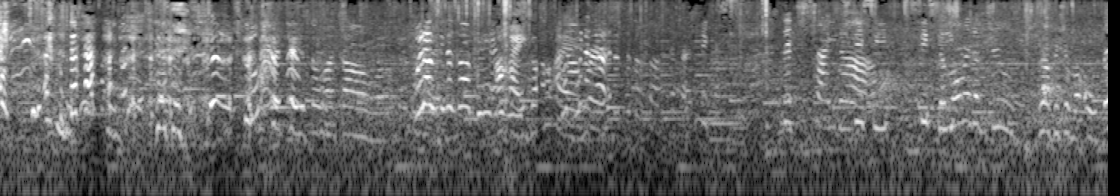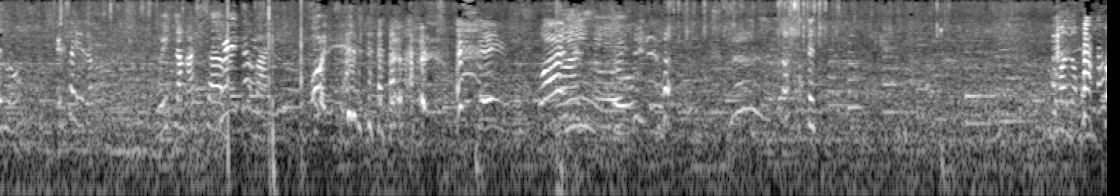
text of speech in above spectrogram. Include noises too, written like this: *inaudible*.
Pretend tumatawa. Walang sinasabi. Okay, go. Okay. Six. Six China. Sisi. Sisi. The moment of truth. Grabe siya ma-open, no? Excited ako. Wait lang, as sabay sa bayi. Oy! Okay. One, two, three. Akala ko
